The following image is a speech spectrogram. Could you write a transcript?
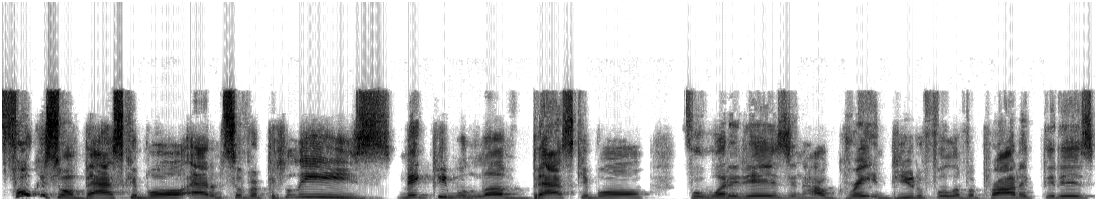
focus on basketball, Adam Silver. Please make people love basketball for what it is and how great and beautiful of a product it is.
